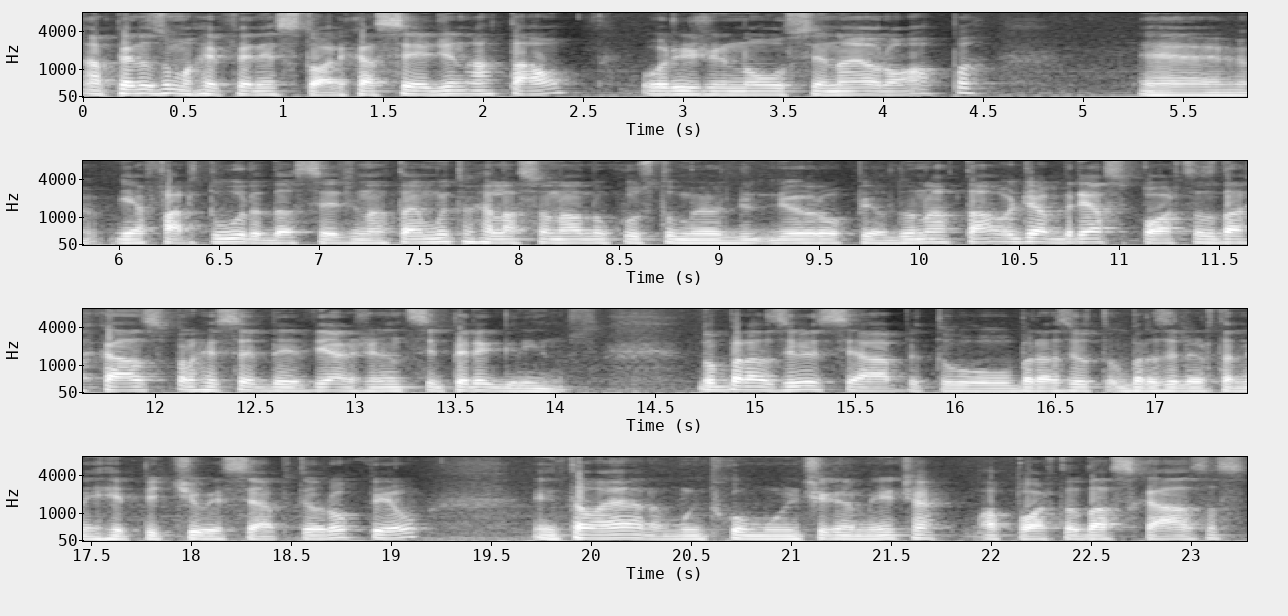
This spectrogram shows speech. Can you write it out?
Apenas uma referência histórica. A ceia de Natal originou-se na Europa é, e a fartura da ceia de Natal é muito relacionada ao costume europeu do Natal de abrir as portas da casa para receber viajantes e peregrinos. No Brasil, esse hábito, o, Brasil, o brasileiro também repetiu esse hábito europeu, então era muito comum antigamente a, a porta das casas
